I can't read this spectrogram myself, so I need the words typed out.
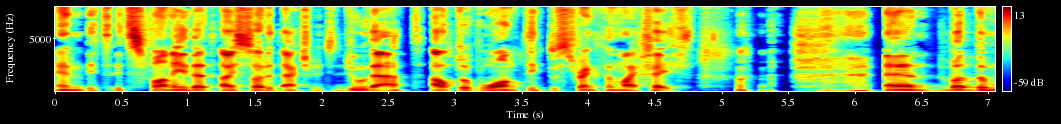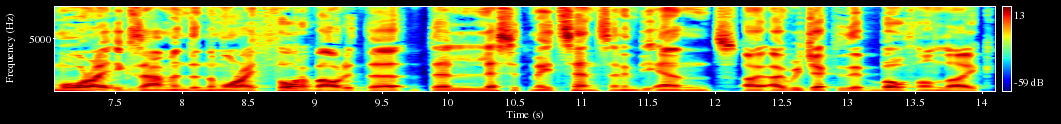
And it's it's funny that I started actually to do that out of wanting to strengthen my faith. and but the more I examined and the more I thought about it, the the less it made sense. And in the end, I, I rejected it both on like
